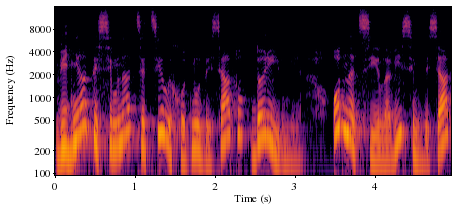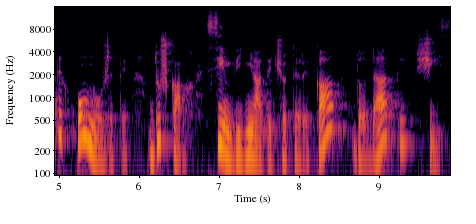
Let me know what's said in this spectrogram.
відняти 17,1 дорівнює 1,8 помножити в дужках 7 відняти 4К додати 6.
